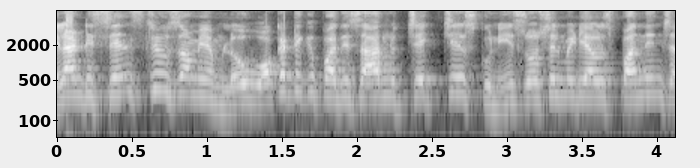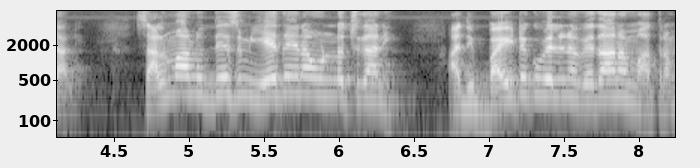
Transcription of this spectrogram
ఇలాంటి సెన్సిటివ్ సమయంలో ఒకటికి పదిసార్లు చెక్ చేసుకుని సోషల్ మీడియాలో స్పందించాలి. సల్మాన్ ఉద్దేశం ఏదైనా ఉండొచ్చు కానీ అది బయటకు వెళ్ళిన విధానం మాత్రం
